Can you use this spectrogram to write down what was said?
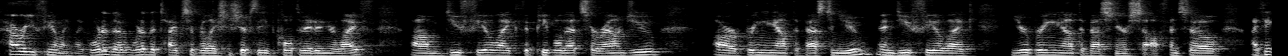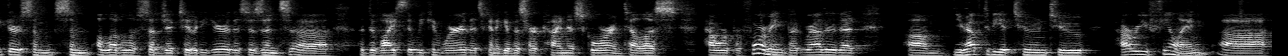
how are you feeling? Like, what are the what are the types of relationships that you've cultivated in your life? Um, do you feel like the people that surround you are bringing out the best in you and do you feel like you're bringing out the best in yourself. And so i think there's some some a level of subjectivity here. This isn't uh, a device that we can wear that's going to give us our kindness score and tell us how we're performing but rather that um, you have to be attuned to how are you feeling uh,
